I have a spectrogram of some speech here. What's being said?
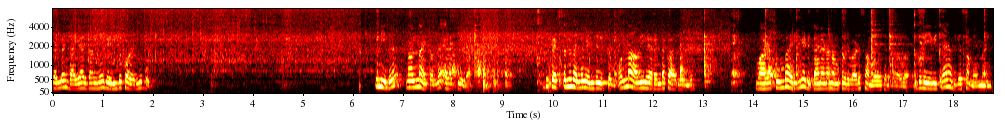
വെള്ളം ഉണ്ടായാൽ ഇതങ്ങനെ വെന്ത് കുഴഞ്ഞു പോകും ഇനി ഇത് നന്നായിട്ടൊന്ന് ഇളക്കിയിടാം. ഇത് പെട്ടെന്ന് തന്നെ വെന്ത് കിട്ടും. ഒന്ന് ആവി കയറേണ്ട കാര്യമില്ല. വാഴക്കൂമ്പ് അരിഞ്ഞെടുക്കാനാണ് നമുക്ക് ഒരുപാട് സമയം ചിലവാകുക ഇത് വേവിക്കാൻ അധികം സമയം വേണ്ട.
